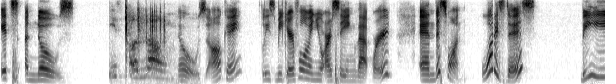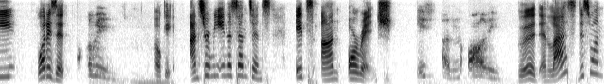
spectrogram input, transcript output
It's a nose. It's a no. Nose. Okay. Please be careful when you are saying that word. And this one, what is this? B. What is it? Orange. Okay, answer me in a sentence. It's an orange. It's an orange. Good. And last, this one.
